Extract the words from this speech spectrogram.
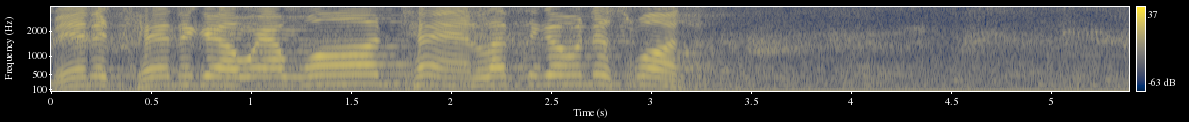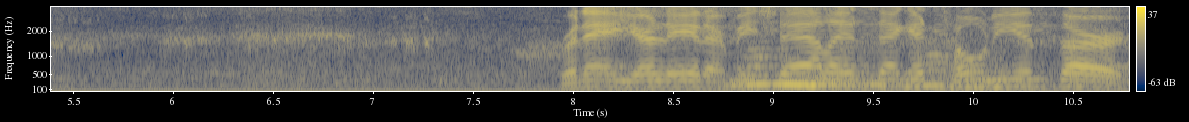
Minute 10 to go. We're at 110 left to go in this one. Renee, your leader. Michelle in second. Tony in third.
